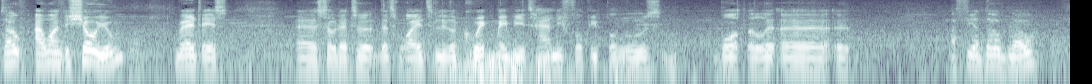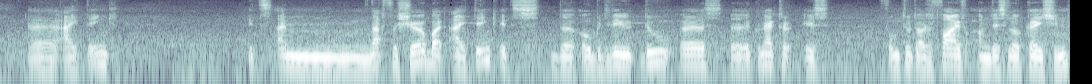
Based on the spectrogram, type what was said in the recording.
So I want to show you where it is. Uh, so that's that's why it's a little quick. Maybe it's handy for people who's bought a, uh, a, a Fiat Doblo. Uh, I think it's I'm not for sure, but I think it's the OBD2 uh, uh, connector is from 2005 on this location.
